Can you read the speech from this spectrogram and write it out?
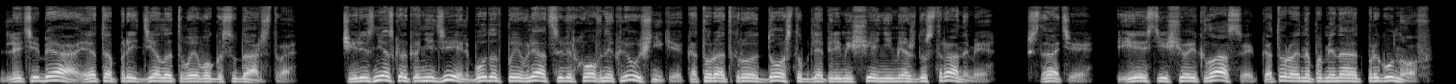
«Для тебя это пределы твоего государства. Через несколько недель будут появляться верховные ключники, которые откроют доступ для перемещений между странами. Кстати, есть еще и классы, которые напоминают прыгунов.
